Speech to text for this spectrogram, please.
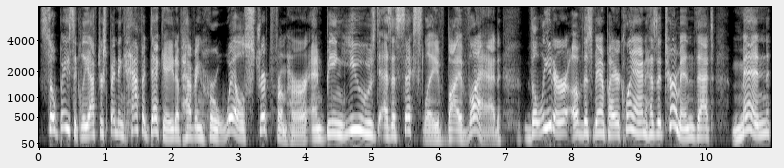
So basically, after spending half a decade of having her will stripped from her and being used as a sex slave by Vlad, the leader of this vampire clan has determined that men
